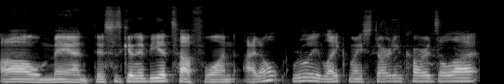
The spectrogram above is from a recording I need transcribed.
Oh, man, this is going to be a tough one. I don't really like my starting cards a lot.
